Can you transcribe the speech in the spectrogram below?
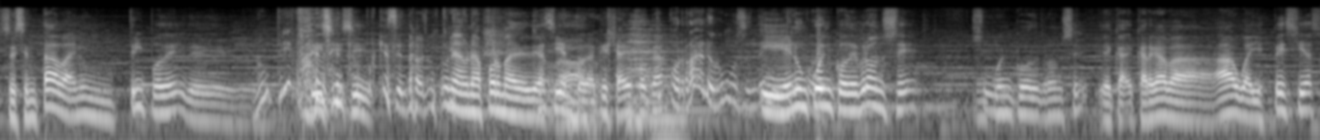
se sentaba en un trípode de... ¿En un trípode? Sí, sí, sí. ¿Por qué sentado en un trípode? Una, una forma de, de asiento de aquella época. Tipo raro, ¿cómo se Y en un cuenco de bronce, un cuenco de bronce, eh, ca- cargaba agua y especias,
